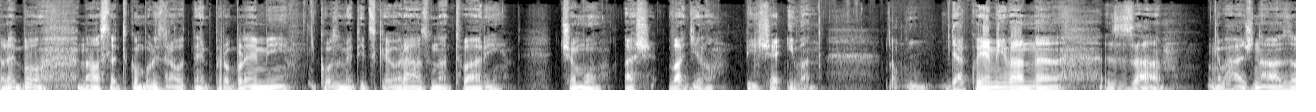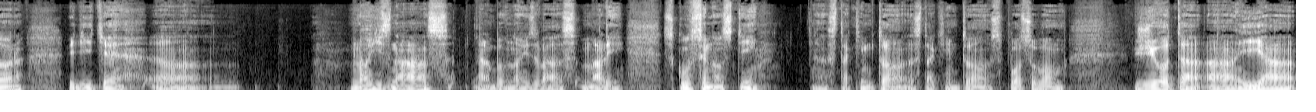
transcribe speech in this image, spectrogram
lebo následkom boli zdravotné problémy, kozmetického rázu na tvári, čo mu až vadilo, píše Ivan. No, ďakujem Ivan za váš názor. Vidíte, eh, mnohí z nás alebo mnohí z vás mali skúsenosti s takýmto, s takýmto spôsobom života a ja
